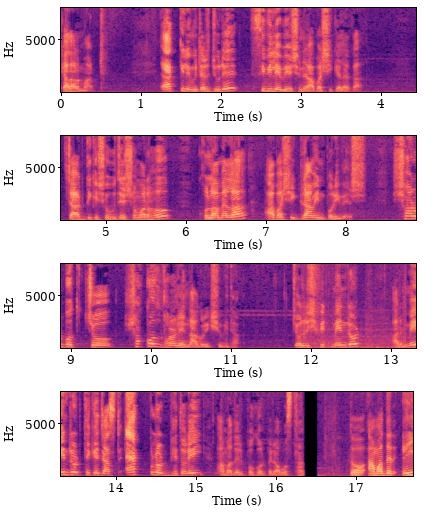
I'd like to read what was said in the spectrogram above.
খেলার মাঠ। এক কিলোমিটার জুড়ে সিভিল এভিয়েশনের আবাসিক এলাকা। চারদিকে সবুজের সমারোহ, খোলামেলা, আবাসিক গ্রামীণ পরিবেশ, সর্বোচ্চ সকল ধরনের নাগরিক সুবিধা। চল্লিশ ফিট মেন রোড, আর মেইন রোড থেকে জাস্ট এক প্লট ভেতরেই আমাদের প্রকল্পের অবস্থান। তো আমাদের এই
